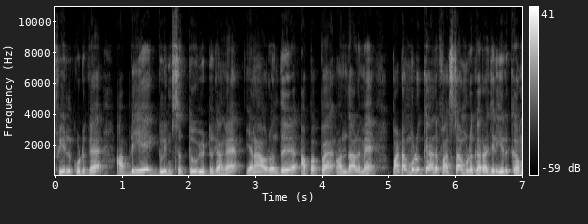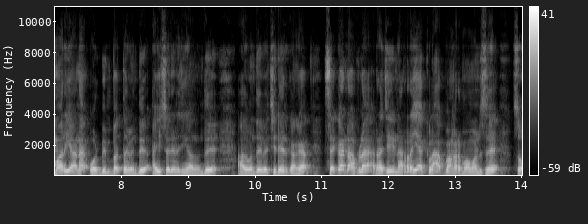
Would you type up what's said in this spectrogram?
ஃபீல் கொடுக்க அப்படியே கிளிம்ஸை தூவி விட்டுருக்காங்க ஏன்னா அவர் வந்து அப்பப்போ வந்தாலுமே படம் முழுக்க அந்த ஃபஸ்ட்டாக முழுக்க ரஜினி இருக்க மாதிரியான ஒரு பிம்பத்தை வந்து ஐஸ்வர்யா ரஜினிகாந்த் வந்து அதை வந்து வச்சுட்டே இருக்காங்க. செகண்ட் ஹாஃபில் ரஜினி நிறைய கிளாப் வாங்குற மொமெண்ட்ஸு ஸோ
